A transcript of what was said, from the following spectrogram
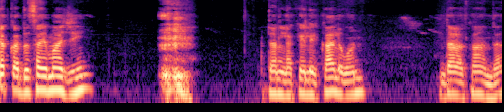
एकादश आहे माझी. त्यांना केले कालवण डाळ कांदा.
